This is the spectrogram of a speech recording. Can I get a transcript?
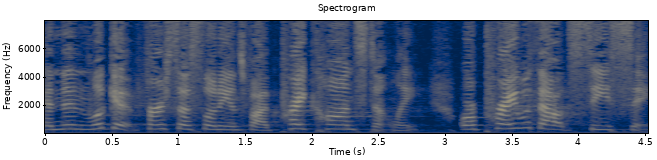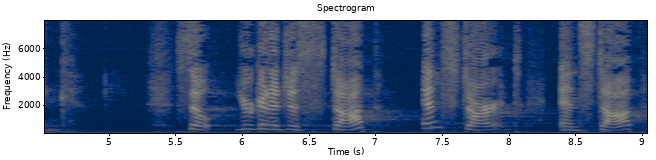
And then look at 1 Thessalonians 5. Pray constantly or pray without ceasing. So you're going to just stop and start and stop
